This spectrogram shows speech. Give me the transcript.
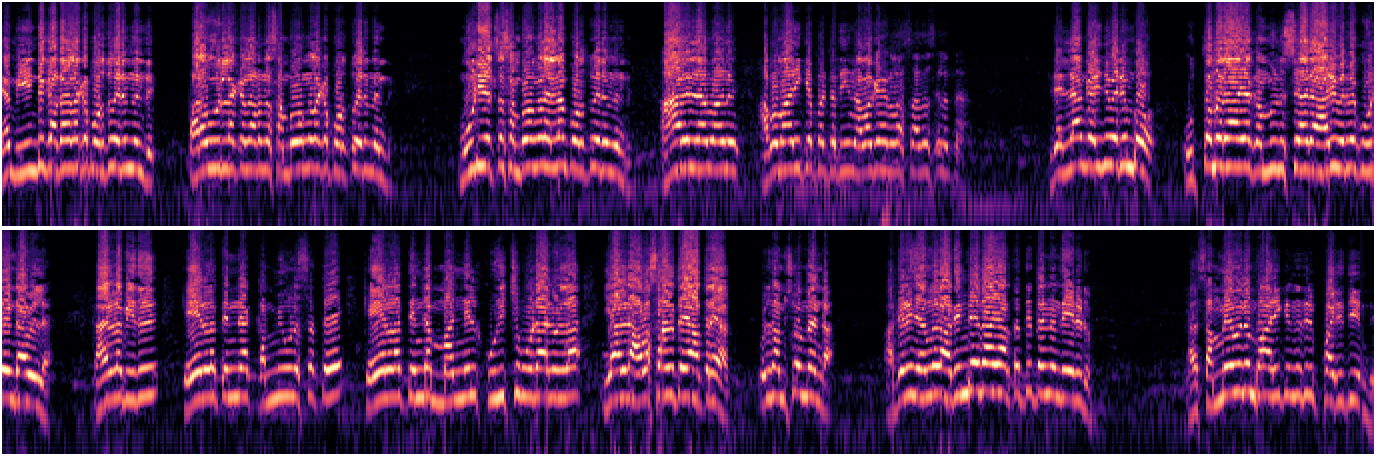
ഞാൻ വീണ്ടും കഥകളൊക്കെ പുറത്തു വരുന്നുണ്ട്. പറവൂരിലൊക്കെ നടന്ന സംഭവങ്ങളൊക്കെ പുറത്തു വരുന്നുണ്ട്. മൂടിവെച്ച സംഭവങ്ങളെല്ലാം പുറത്തു വരുന്നുണ്ട്. ആരെല്ലാമാണ് അപമാനിക്കപ്പെട്ടത് ഈ നവകേരള സദസ്സിലെന്നാണ് ഇതെല്ലാം കഴിഞ്ഞു വരുമ്പോ ഉത്തമരായ കമ്മ്യൂണിസ്റ്റുകാർ ആരും ഇവരുടെ കൂടെ ഉണ്ടാവില്ല. കാരണം ഇത് കേരളത്തിന്റെ കമ്മ്യൂണിസത്തെ കേരളത്തിന്റെ മണ്ണിൽ കുഴിച്ചു മൂടാനുള്ള ഇയാളുടെ അവസാനത്തെ യാത്രയാണ്. ഒരു സംശയവും വേണ്ട. അതിന് ഞങ്ങൾ അതിന്റേതായ അർത്ഥത്തിൽ തന്നെ നേരിടും. സംയമനം പാലിക്കുന്നതിന് പരിധിയുണ്ട്.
